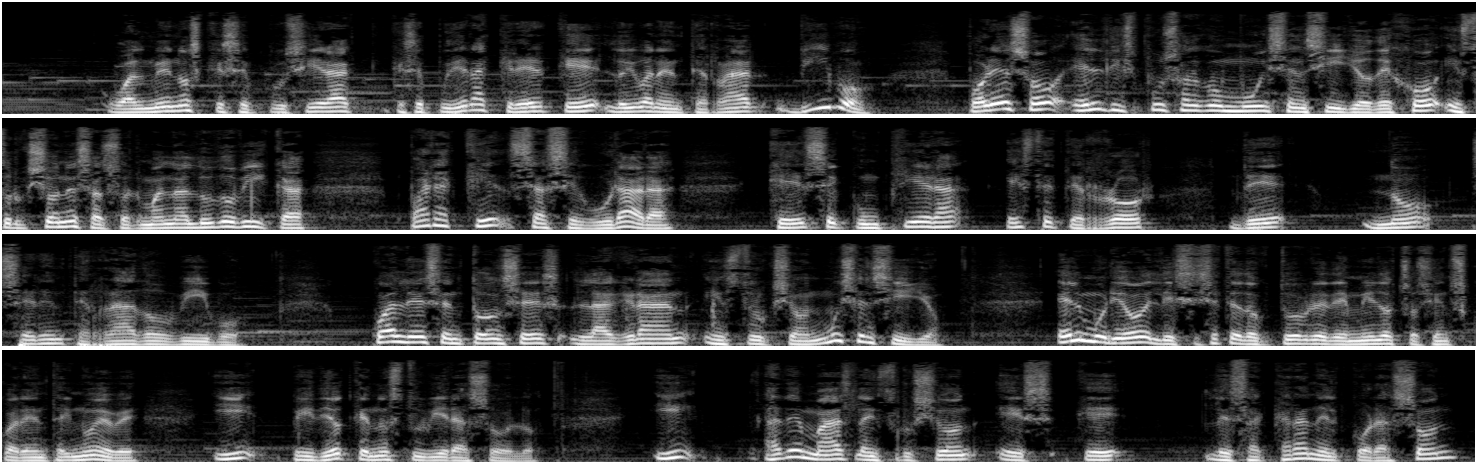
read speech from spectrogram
o al menos que se pusiera que se pudiera creer que lo iban a enterrar vivo. Por eso él dispuso algo muy sencillo, dejó instrucciones a su hermana Ludovica para que se asegurara que se cumpliera este terror de no ser enterrado vivo. ¿Cuál es entonces la gran instrucción? Muy sencillo. Él murió el 17 de octubre de 1849 y pidió que no estuviera solo. Y además la instrucción es que le sacaran el corazón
